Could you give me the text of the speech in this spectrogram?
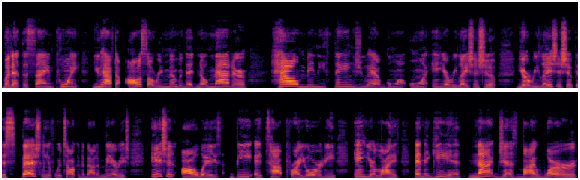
but at the same point you have to also remember that no matter how many things you have going on in your relationship, your relationship, especially if we're talking about a marriage, it should always be a top priority in your life. And again, not just by word,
